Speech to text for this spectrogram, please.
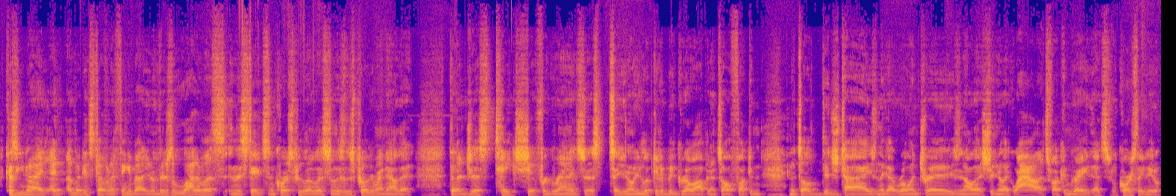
Because you know I, I- look at stuff and I think about it, you know there's a lot of us in the states and of course people are listening to this program right now that that just take shit for granted so say. You know you look at a big grow up and it's all fucking and it's all digitized and they got rolling trays and all that shit and you're like wow that's fucking great. That's of course they do.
